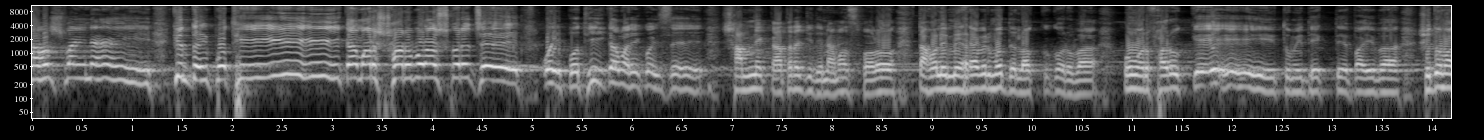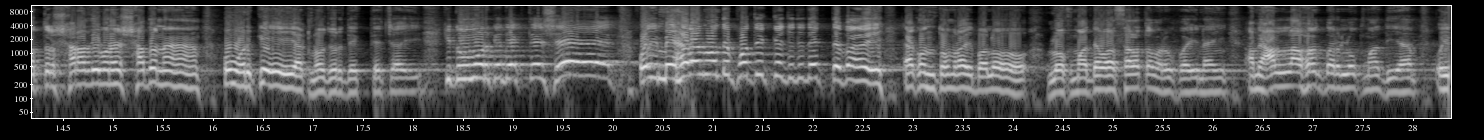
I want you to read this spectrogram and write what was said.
সাহস পাই নাই। কিন্তু এই পথিক আমার সর্বনাশ করেছে। ওই পথিক আমারে কইছে, সামনে কাতারে যদি নামাজ পড়ো, তাহলে মেহরাবের মধ্যে লক্ষ্য করবা। ওমর ফারুককে তুমি দেখতে পাইবা। শুধুমাত্র সারা জীবনের সাধনা ওমরকে এক নজর দেখতে চাই। কিন্তু ওমরকে দেখতে সে ওই মেহরাবের মধ্যে প্রতীককে যদি দেখতে পাই, এখন তোমরাই বলো, লোকমা দেওয়া ছাড়া তো আমার উপায় নাই। আমি আল্লাহ একবার লোকমা দিয়া ওই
